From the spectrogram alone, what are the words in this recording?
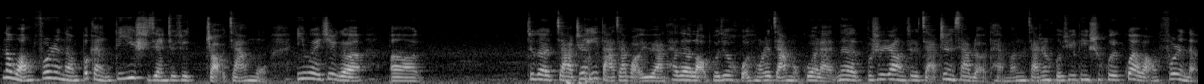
那王夫人呢，不敢第一时间就去找贾母，因为这个。呃，这个贾政一打贾宝玉啊，他的老婆就伙同着贾母过来，那不是让这个贾政下不了台吗？那贾政回去一定是会怪王夫人的，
